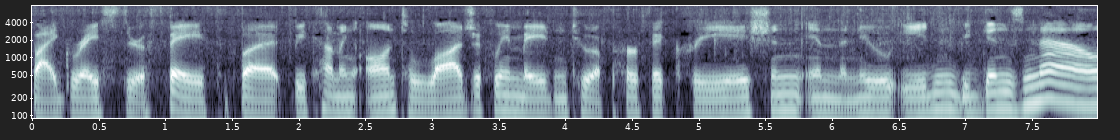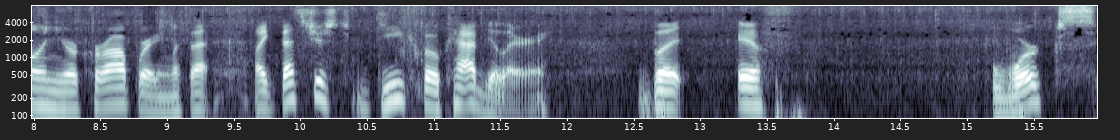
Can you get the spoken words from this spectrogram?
by grace through faith, but becoming ontologically made into a perfect creation in the new Eden begins now, and you're cooperating with that. Like that's just geek vocabulary. But if works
